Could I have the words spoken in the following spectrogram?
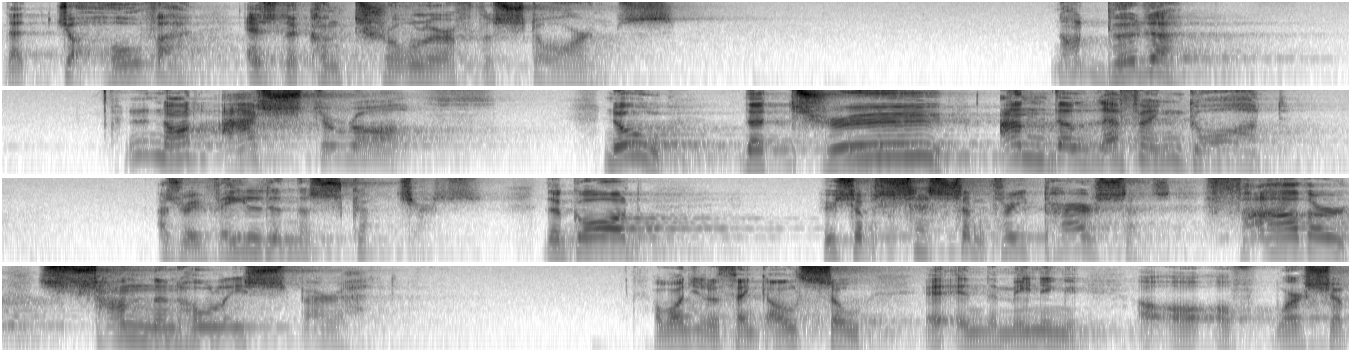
that Jehovah is the controller of the storms. Not Buddha, not Ashtaroth. No, the true and the living God, as revealed in the scriptures. The God who subsists in three persons Father, Son, and Holy Spirit. I want you to think also in the meaning of worship,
